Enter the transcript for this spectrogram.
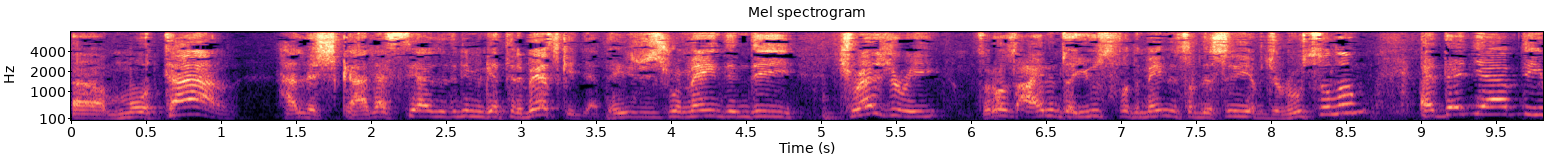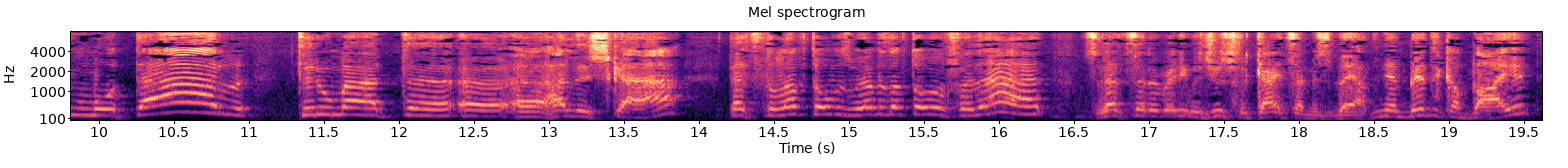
uh, Motar Halishka, that's the that didn't even get to the basket yet. They just remained in the treasury, so those items are used for the maintenance of the city of Jerusalem. And then you have the Motar Terumat uh, uh, uh, Halishka, that's the leftovers, whatever's left over for that. So that's that already was used for Kaitz HaMizbeah. Then you have Bedika buy it,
